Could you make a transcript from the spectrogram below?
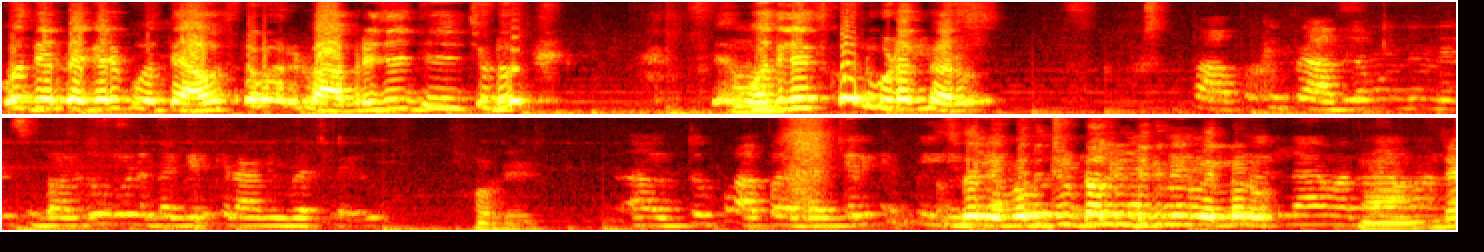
కొద్దిగా దగ్గరికి పోతే అవసరం వాళ్ళు ఆపరేషన్ చేయించుడు. వదిలేసుకొని కూడా అన్నారు. పాపకి ప్రాబ్లం ఉందని తెలిసి బంధువులు కూడా దగ్గరికి రానివ్వట్లేదు. ఓకే. చుట్టాల ఇంటికి నేను వెళ్ళను. అంటే.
